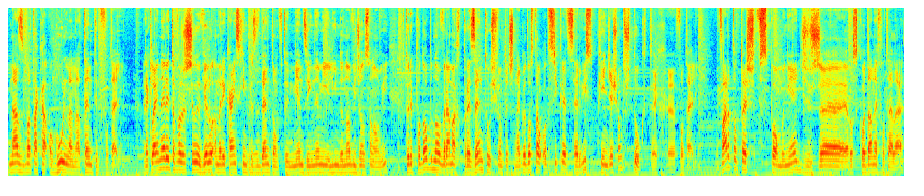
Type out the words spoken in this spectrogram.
nazwa taka ogólna na ten typ foteli. Reclinery towarzyszyły wielu amerykańskim prezydentom, w tym m.in. Lyndonowi Johnsonowi, który podobno w ramach prezentu świątecznego dostał od Secret Service 50 sztuk tych e, foteli. Warto też wspomnieć, że rozkładane fotele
